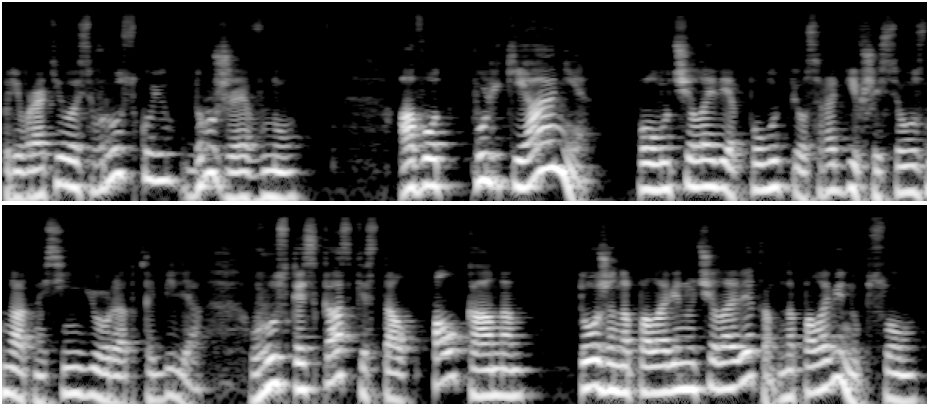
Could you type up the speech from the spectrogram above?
превратилась в русскую дружевну. А вот Пулькиане, получеловек, полупес, родившийся у знатной сеньоры от кобеля, в русской сказке стал полканом, тоже наполовину человеком, наполовину псом,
